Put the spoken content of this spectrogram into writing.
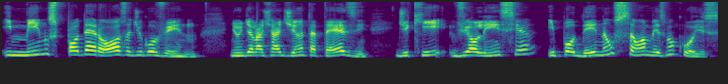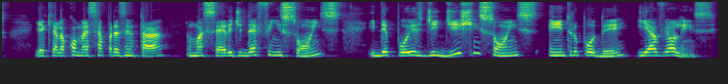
e menos poderosa de governo, onde ela já adianta a tese de que violência e poder não são a mesma coisa. E aqui ela começa a apresentar uma série de definições e depois de distinções entre o poder e a violência.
